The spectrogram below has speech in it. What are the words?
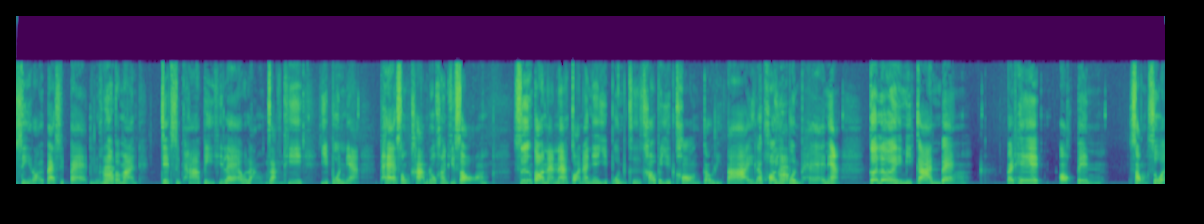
2488 หรือเมื่อประมาณ 75 ปีที่แล้วหลังจากที่ญี่ปุ่นเนี่ยแพ้สงครามโลกครั้งที่สองซึ่งตอนนั้นน่ะก่อนหน้านี้ญี่ปุ่นคือเข้าไปยึดครองเกาหลีใต้ แล้วพอญี่ปุ่นแพ้เนี่ยก็เลยมีการแบ่งประเทศออกเป็น สองส่วน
